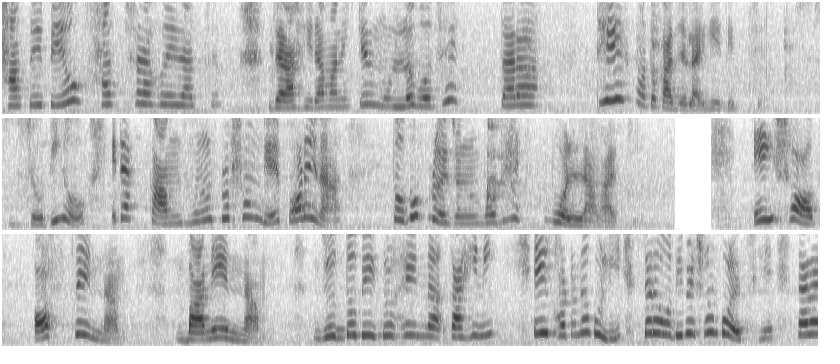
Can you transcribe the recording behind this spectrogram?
হাতে পেয়েও হাতছাড়া হয়ে যাচ্ছে। যারা হীরা মানিক্যের মূল্য বোঝে, তারা ঠিক মতো কাজে লাগিয়ে দিচ্ছে। যদিও এটা কামধনুর প্রসঙ্গে পড়ে না, তবু প্রয়োজন বোধে বললাম আর কি। এই সব অস্ত্রের নাম, বানের নাম যুদ্ধ বিগ্রহের না, কাহিনী, এই ঘটনাগুলি যারা অধিবেশন করেছে, তারা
